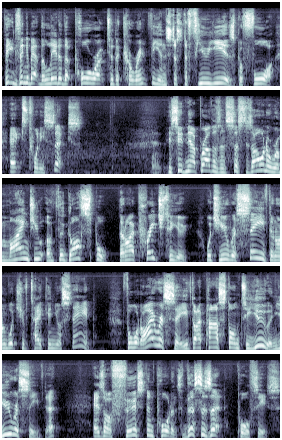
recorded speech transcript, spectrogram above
Think, think about the letter that Paul wrote to the Corinthians just a few years before Acts 26. He said, Now, brothers and sisters, I want to remind you of the gospel that I preached to you, which you received and on which you've taken your stand. For what I received, I passed on to you, and you received it as of first importance. This is it, Paul says.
